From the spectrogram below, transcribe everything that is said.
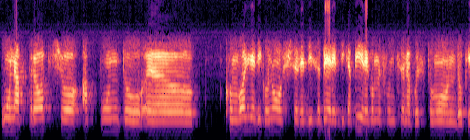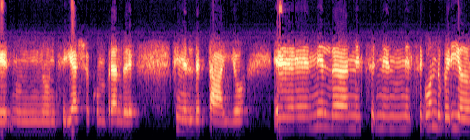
un approccio appunto eh, voglia di conoscere, di sapere di capire come funziona questo mondo che non, non si riesce a comprendere fin nel dettaglio, eh, nel, nel, nel, nel, secondo periodo,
